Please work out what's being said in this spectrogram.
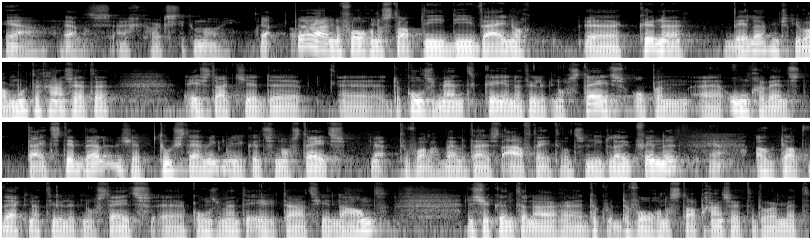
Ja, Ja. dat is eigenlijk hartstikke mooi. Ja. ja, en de volgende stap die, die wij nog eh, kunnen willen, misschien wel moeten gaan zetten, is dat je de, eh, de consument kun je natuurlijk nog steeds op een eh, ongewenst tijdstip bellen. Dus je hebt toestemming, maar je kunt ze nog steeds ja, toevallig bellen tijdens het avondeten wat ze niet leuk vinden. Ja. Ook dat wekt natuurlijk nog steeds consumentenirritatie in de hand. Dus je kunt er naar de, de volgende stap gaan zetten door met,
